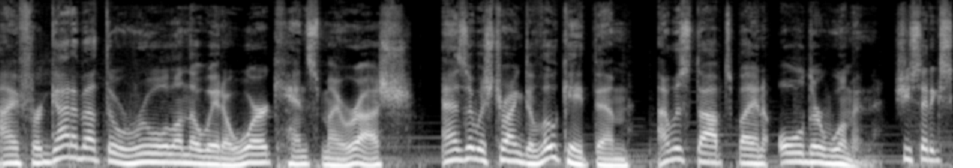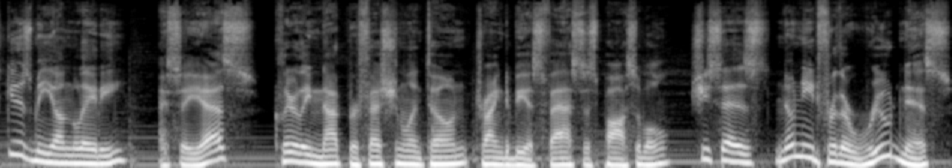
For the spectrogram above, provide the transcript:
I forgot about the rule on the way to work, hence my rush. As I was trying to locate them, I was stopped by an older woman. She said, Excuse me, young lady. I say, Yes, clearly not professional in tone, trying to be as fast as possible. She says, No need for the rudeness.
